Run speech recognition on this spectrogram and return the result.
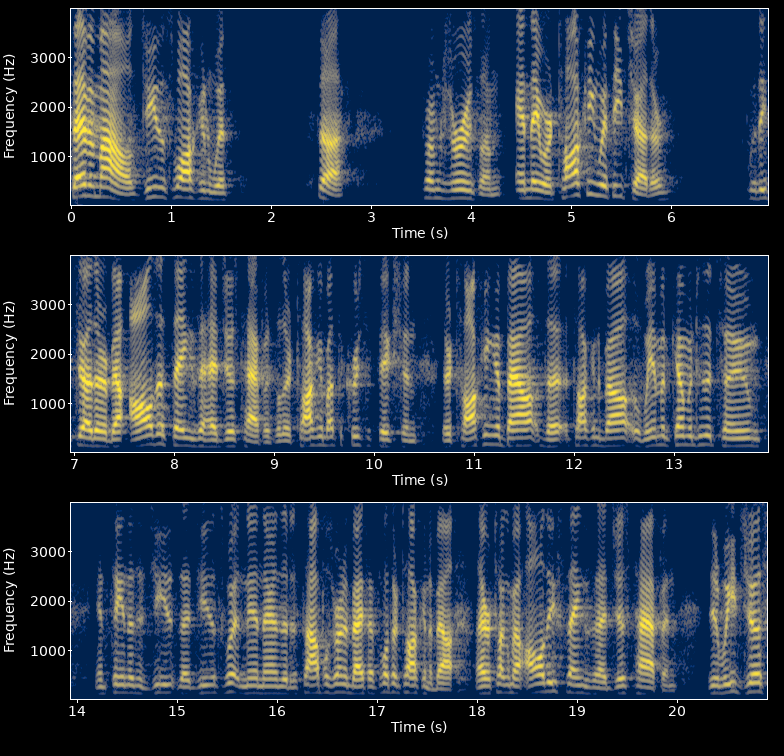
seven miles. Jesus walking with stuff from Jerusalem, and they were talking with each other with each other about all the things that had just happened. So they're talking about the crucifixion. They're talking about the talking about the women coming to the tomb and seeing that, Jesus, that Jesus wasn't in there and the disciples running back. That's what they're talking about. They were talking about all these things that had just happened. Did we just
